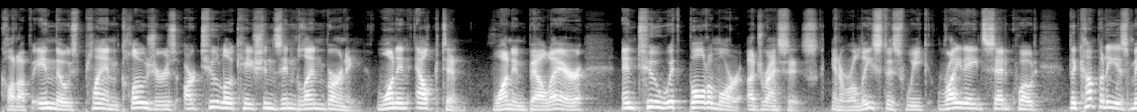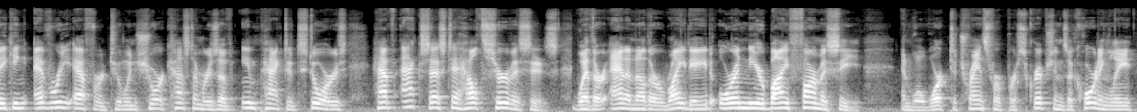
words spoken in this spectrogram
Caught up in those planned closures are two locations in Glen Burnie, one in Elkton, one in Bel Air, and two with Baltimore addresses. In a release this week, Rite Aid said, quote, "The company is making every effort to ensure customers of impacted stores have access to health services, whether at another Rite Aid or a nearby pharmacy." And will work to transfer prescriptions accordingly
